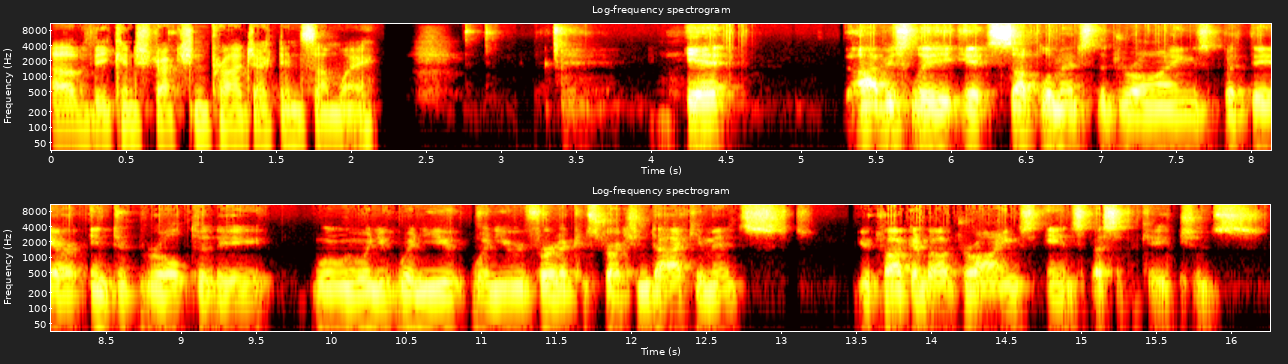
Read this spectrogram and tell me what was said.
of the construction project in some way? It obviously it supplements the drawings, but they are integral to the when, when you when you when you refer to construction documents, you're talking about drawings and specifications.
